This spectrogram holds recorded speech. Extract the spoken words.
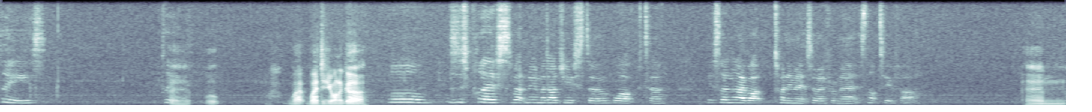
Please. Please. Uh. Well. Where Where did you want to go? well, there's this place that me and my dad used to walk to. It's only about 20 minutes away from here. It's not too far. Um.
